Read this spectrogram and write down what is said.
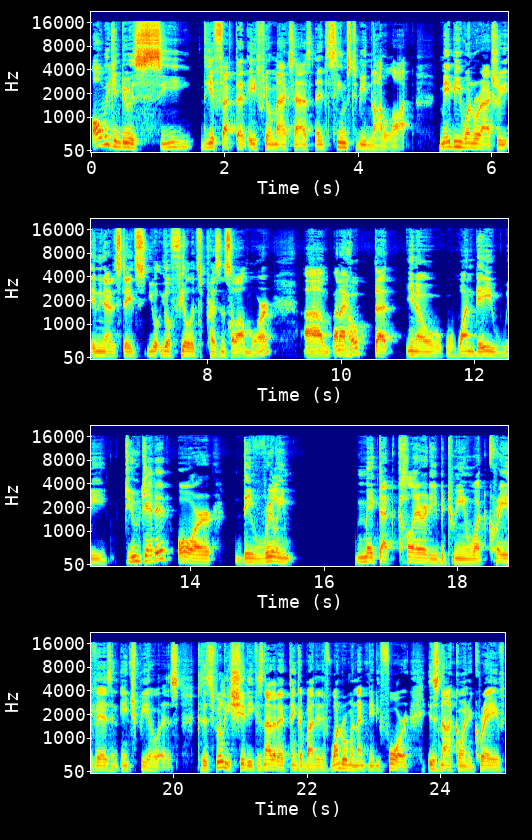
all we can do is see the effect that HBO Max has, and it seems to be not a lot maybe when we're actually in the United States, you'll, you'll feel its presence a lot more. Um, and I hope that, you know, one day we do get it or they really make that clarity between what Crave is and HBO is. Because it's really shitty. Because now that I think about it, if Wonder Woman 1984 is not going to Crave,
